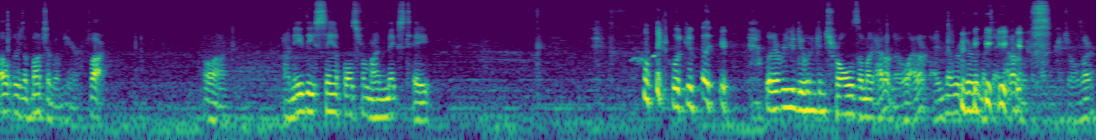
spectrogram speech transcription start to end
Oh, there's a bunch of them here. Fuck. Hold on. I need these samples for my mixtape. I'm like looking at your whatever you're doing controls. I'm like, I don't know. I don't. I've never driven the tank. I don't know what the fucking controls are.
